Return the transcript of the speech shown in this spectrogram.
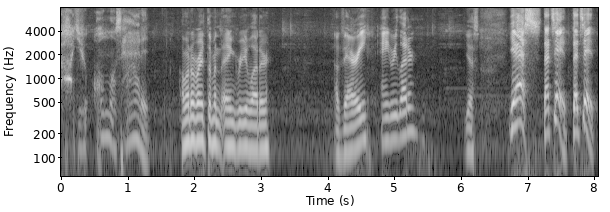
Oh, you almost had it. I'm gonna write them an angry letter. A very angry letter. Yes. Yes, that's it. That's it.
